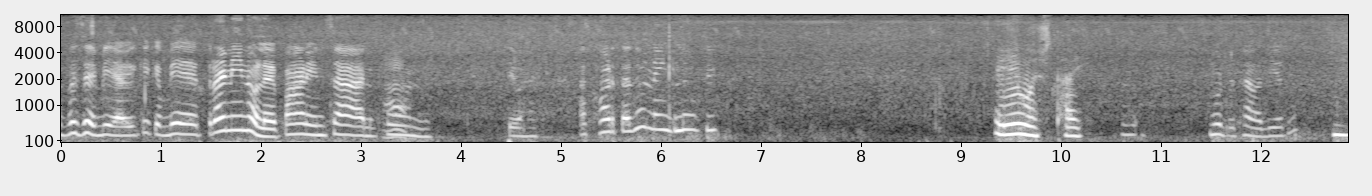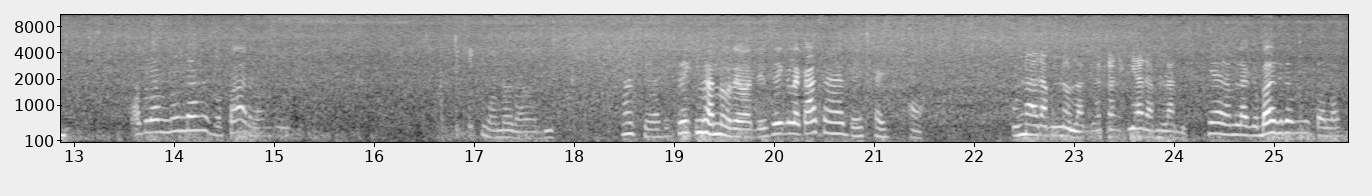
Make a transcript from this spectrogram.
બધા બે આવી. કે કે બે ત્રણ લે પાણી ને ચા ને ફોન આ ખડતા જો નહીં ગયું એવું જ થાય. મોટું થવા દે તો. આપણે આમ ડુંડા પારવા એકલા ન દી વાત એકલા નો રહેવા દે એકલા કાચા હાથે ખાય હા. ઉનાળામાં ન લાગે અટાણે યારામ લાગે. યાર લાગે બાજરા નહીં તો લાગે.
